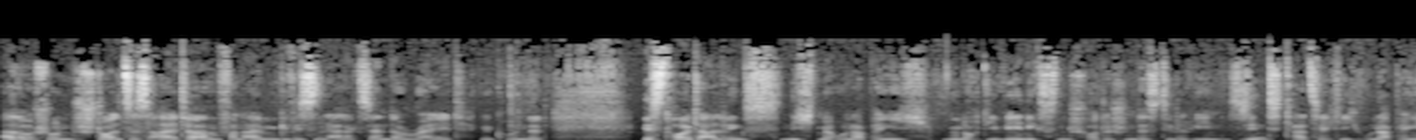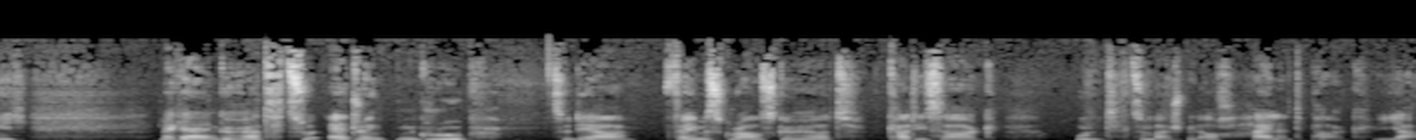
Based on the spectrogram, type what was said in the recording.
Also schon stolzes Alter, von einem gewissen Alexander Reid gegründet, ist heute allerdings nicht mehr unabhängig. Nur noch die wenigsten schottischen Destillerien sind tatsächlich unabhängig. McAllen gehört zur Edrington Group, zu der Famous Grouse gehört, Cutty Sark, und zum Beispiel auch Highland Park. Ja.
